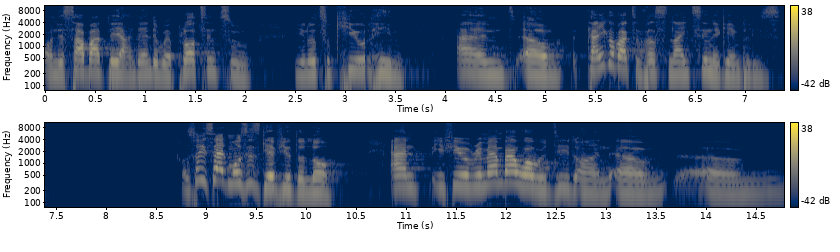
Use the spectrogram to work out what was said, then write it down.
on the Sabbath day and then they were plotting to, you know, to kill him. And um, can you go back to verse 19 again, please? So he said Moses gave you the law. And if you remember what we did on um, um,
